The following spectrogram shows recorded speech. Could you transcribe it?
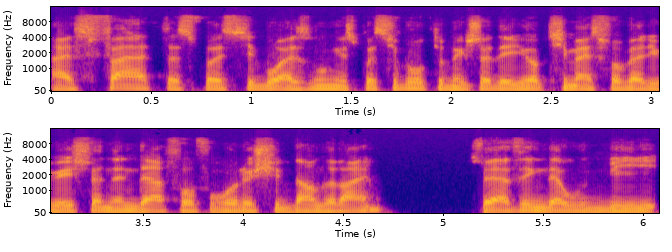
as fast as possible, as long as possible to make sure that you optimize for valuation and therefore for ownership down the line. So I think that would be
